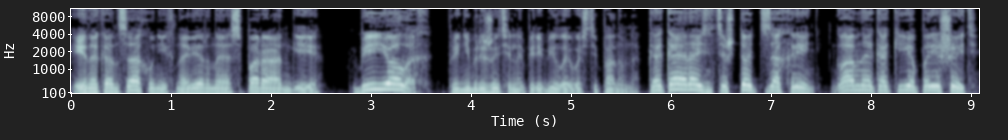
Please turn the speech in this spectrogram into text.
И на концах у них, наверное, спарангии. Биолах!» — пренебрежительно перебила его Степановна. «Какая разница, что это за хрень? Главное, как ее порешить!»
